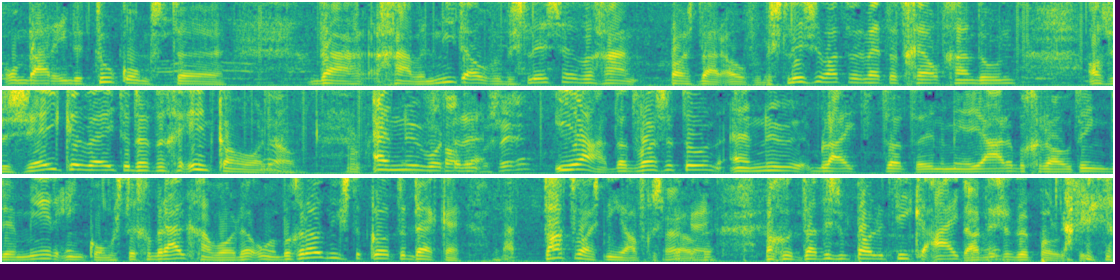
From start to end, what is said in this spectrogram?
om daar in de toekomst, eh, daar gaan we niet over beslissen. We gaan pas daarover beslissen wat we met dat geld gaan doen, als we zeker weten dat het geïnd kan worden. Nou, en nu wordt er... een- beslissing. ja, dat was het toen. En nu blijkt dat in de meerjarenbegroting de meerinkomsten gebruikt gaan worden om een begrotingstekort te dekken. Maar dat was niet afgesproken. Maar goed, dat is een politieke item. Dat is de politiek.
